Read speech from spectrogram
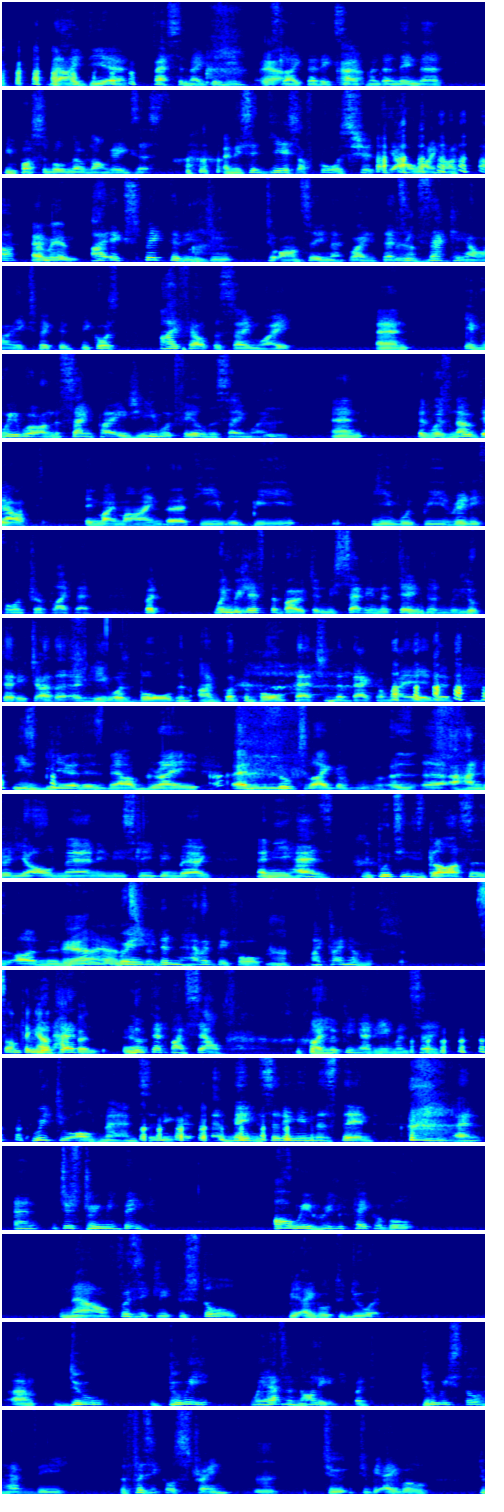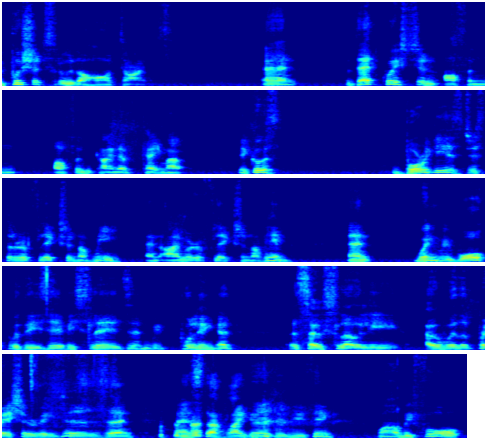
the idea fascinated him. It's Yeah. like that excitement, and then the impossible no longer exists. and he said, "Yes, of course, shit, yeah, why not?" I mean, I expected him to to answer in that way. That's Yeah. exactly how I expected because I felt the same way, and if we were on the same page, he would feel the same way. Mm. And it was no doubt in my mind that he would be he would be ready for a trip like that. But when we left the boat and we sat in the tent and we looked at each other and he was bald and I've got the bald patch in the back of my head and his beard is now grey and he looks like a, a hundred year old man in his sleeping bag and he has he puts his glasses on and Yeah, yeah, where he didn't have it before. No. I kind of something had at, happened. Yeah. looked at myself by looking at him and say, "We two old men sitting, uh, men sitting in this tent, and and just dreaming big. Are we really capable now, physically, to still be able to do it? Um, do do we we have the knowledge, but do we still have the the physical strength to to be able to push it through the hard times? And that question often often kind of came up because Børge is just a reflection of me and I'm a reflection of him. And when we walk with these heavy sleds and we're pulling it so slowly over the pressure ridges and, and stuff like that, and you think, well, before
